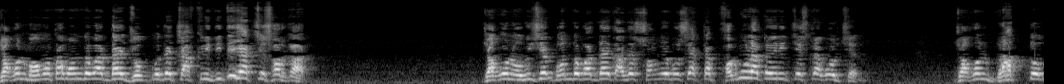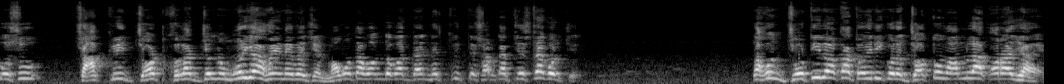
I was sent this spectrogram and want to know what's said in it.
যখন মমতা বন্দ্যোপাধ্যায় যোগ্যদের চাকরি দিতে যাচ্ছে সরকার যখন অভিষেক বন্দ্যোপাধ্যায় তাদের সঙ্গে বসে একটা ফর্মুলা তৈরির চেষ্টা করছেন, যখন ব্রাত্য বসু চাকরির জট খোলার জন্য মরিয়া হয়ে নেমেছেন, মমতা বন্দ্যোপাধ্যায়ের নেতৃত্বে সরকার চেষ্টা করছে, তখন জটিলতা তৈরি করে যত মামলা করা যায়,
